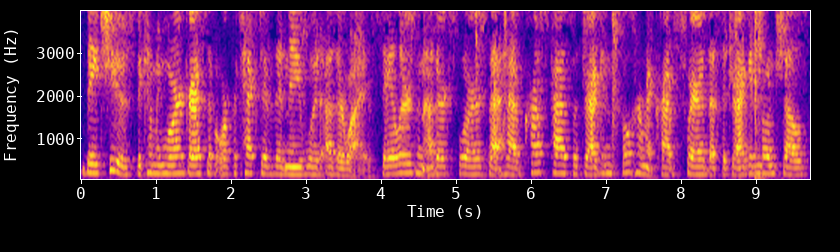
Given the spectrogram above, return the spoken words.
they choose, becoming more aggressive or protective than they would otherwise. Sailors and other explorers that have crossed paths with dragon skull hermit crabs swear that the dragon bone shells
